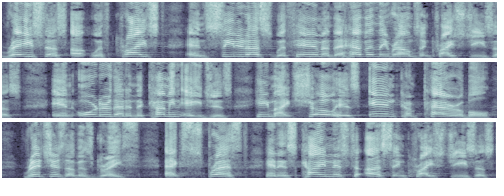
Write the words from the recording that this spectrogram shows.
raised us up with Christ and seated us with him in the heavenly realms in Christ Jesus, in order that in the coming ages he might show his incomparable riches of his grace expressed in his kindness to us in Christ Jesus.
